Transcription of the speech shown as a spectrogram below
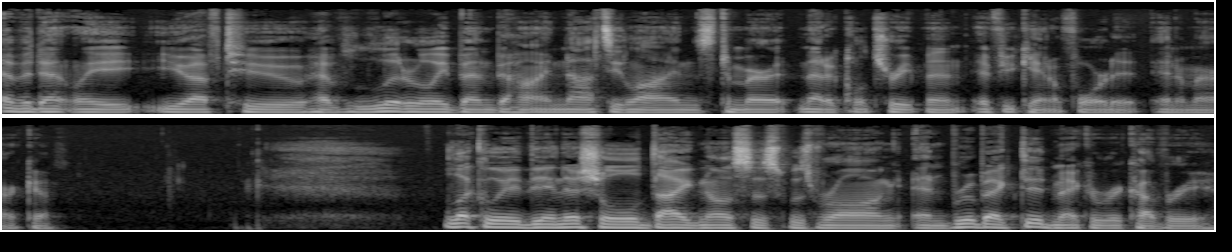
evidently, you have to have literally been behind Nazi lines to merit medical treatment if you can't afford it in America. Luckily, the initial diagnosis was wrong, and Brubeck did make a recovery,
